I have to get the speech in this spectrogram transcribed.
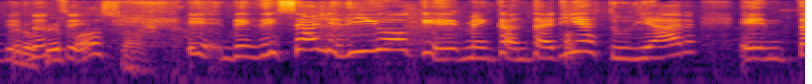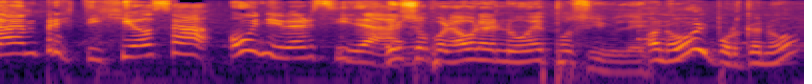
de ¿Pero qué pasa? Eh, desde ya le digo que me encantaría estudiar en tan prestigiosa universidad. Eso por ahora no es posible. Ah, no, ¿y por qué no?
